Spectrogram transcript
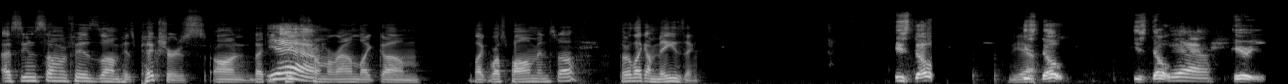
I've seen some of his um his pictures on that he Yeah. takes from around like um like West Palm and stuff. They're like amazing. He's dope. Yeah. He's dope. He's dope. Yeah. Period.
